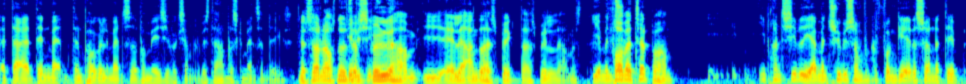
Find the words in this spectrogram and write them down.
at der er den, mand, den pågældende mand sidder på Messi, for eksempel, hvis det er ham, der skal mandsopdækkes. Men så er man også nødt Det til at følge ham i alle andre aspekter af spillet nærmest. Jamen, For at være tæt på ham. I princippet, ja, men typisk som fungerer det sådan, at det,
